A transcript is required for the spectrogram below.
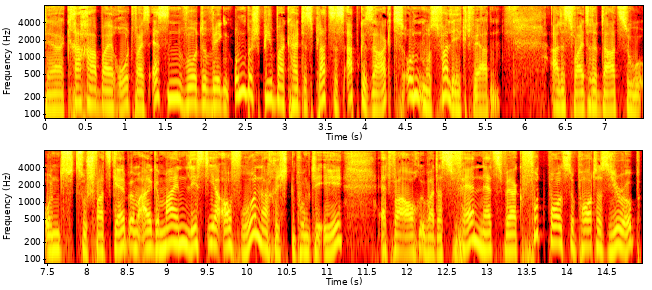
Der Kracher bei Rot-Weiß Essen wurde wegen Unbespielbarkeit des Platzes abgesagt und muss verlegt werden. Alles weitere dazu und zu Schwarz-Gelb im Allgemeinen lest ihr auf ruhrnachrichten.de, etwa auch über das Fan-Netzwerk Football Supporters Europe,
